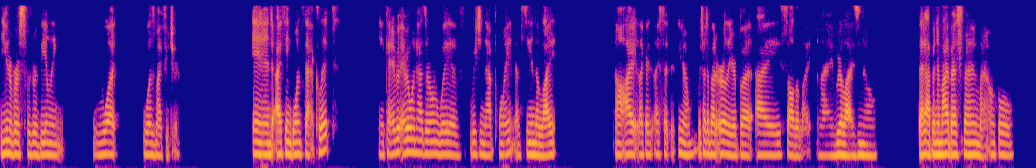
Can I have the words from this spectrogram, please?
the universe was revealing what was my future. And I think once that clicked, okay, every, everyone has their own way of reaching that point of seeing the light. Uh, I, like I, I said, you know, we talked about earlier, but I saw the light and I realized, you know, that happened to my best friend, my uncle,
